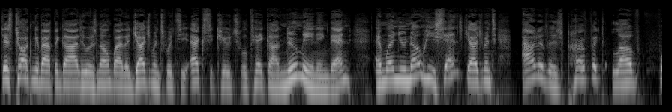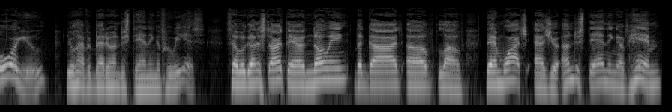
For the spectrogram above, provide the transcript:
Just talking about the God who is known by the judgments which he executes will take on new meaning then. And when you know he sends judgments out of his perfect love for you, you'll have a better understanding of who he is. So we're going to start there, knowing the God of love. Then watch as your understanding of him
